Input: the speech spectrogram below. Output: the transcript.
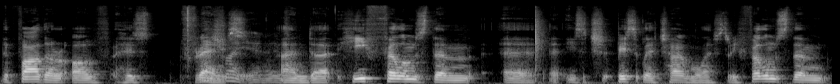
the father of his friends, That's right, yeah, and uh, he films them. Uh, he's a ch- basically a child molester. He films them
